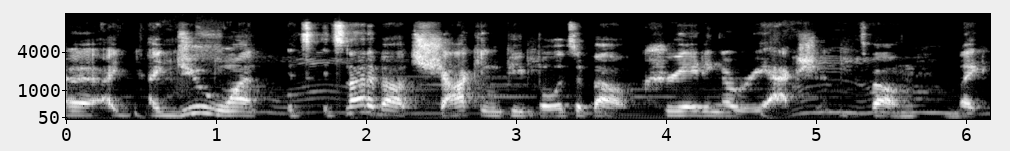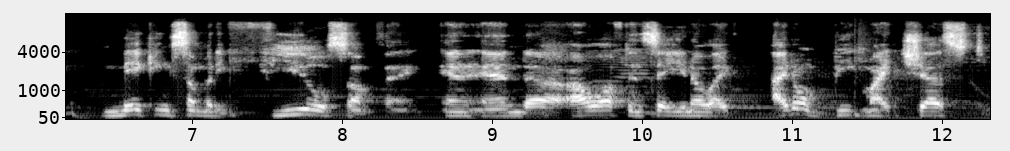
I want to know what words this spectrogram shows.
uh, I, I do want it's it's not about shocking people it's about creating a reaction. It's about like making somebody feel something. And and uh, i'll often say you know like i don't beat my chest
